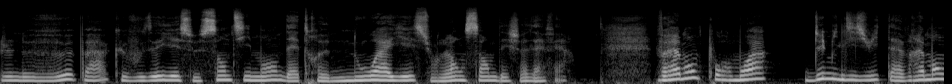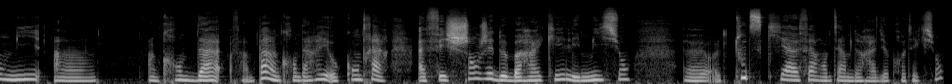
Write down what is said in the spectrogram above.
je ne veux pas que vous ayez ce sentiment d'être noyé sur l'ensemble des choses à faire. Vraiment, pour moi, 2018 a vraiment mis un un cran d'arrêt, enfin pas un cran d'arrêt, au contraire, a fait changer de braquet les missions, euh, tout ce qu'il y a à faire en termes de radioprotection,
